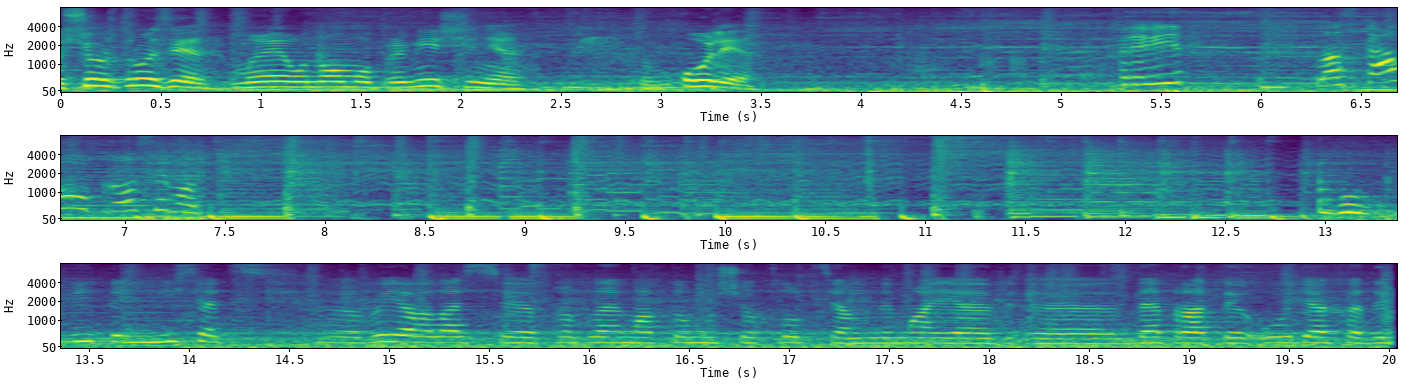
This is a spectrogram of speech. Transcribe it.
Ну що ж, друзі, ми у новому приміщенні в Олі. Привіт! Ласкаво просимо. Був квітень місяць. е, Виявилася проблема в тому, що хлопцям немає е, де брати одяг. Один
